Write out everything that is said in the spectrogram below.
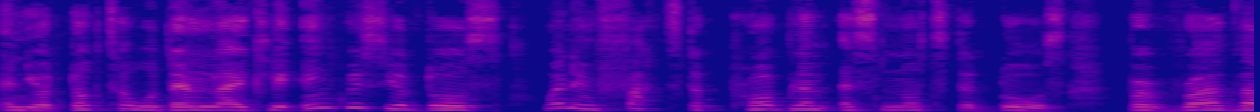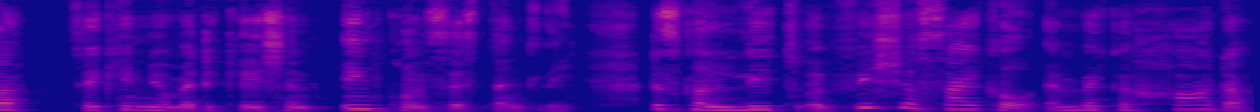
and your doctor will then likely increase your dose when in fact the problem is not the dose but rather taking your medication inconsistently. This can lead to a vicious cycle and make it harder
